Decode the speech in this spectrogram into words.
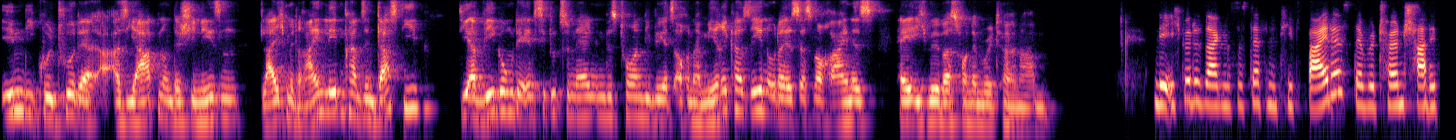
in die Kultur der Asiaten und der Chinesen gleich mit reinleben kann. Sind das die die Erwägung der institutionellen Investoren, die wir jetzt auch in Amerika sehen, oder ist das noch reines, hey, ich will was von dem Return haben? Nee, ich würde sagen, das ist definitiv beides. Der Return schadet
